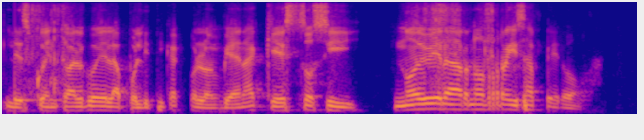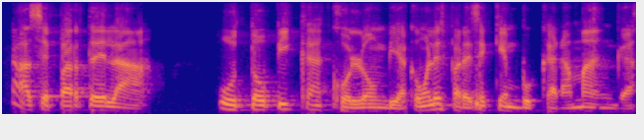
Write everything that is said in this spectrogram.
les cuento algo de la política colombiana, que esto sí, no debería darnos risa, pero hace parte de la utópica Colombia. ¿Cómo les parece que en Bucaramanga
